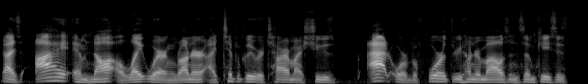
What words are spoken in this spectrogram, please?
guys, I am not a light wearing runner. I typically retire my shoes at or before 300 miles in some cases.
